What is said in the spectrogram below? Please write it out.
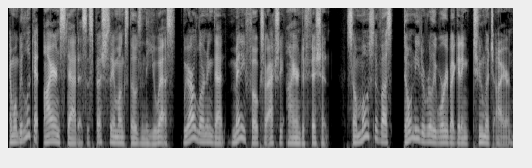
And when we look at iron status, especially amongst those in the US, we are learning that many folks are actually iron deficient. So most of us don't need to really worry about getting too much iron.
